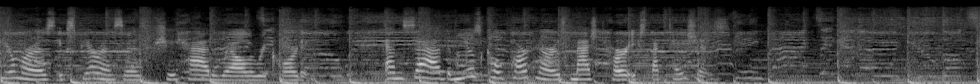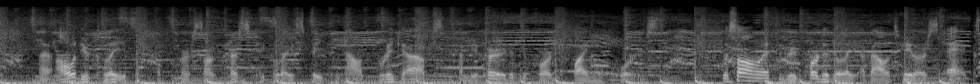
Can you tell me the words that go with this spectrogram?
humorous experiences she had while recording, and said the musical partners matched her expectations. An audio clip of her sarcastically speaking out breakups can be heard before the final chorus. The song is reportedly about Taylor's ex,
